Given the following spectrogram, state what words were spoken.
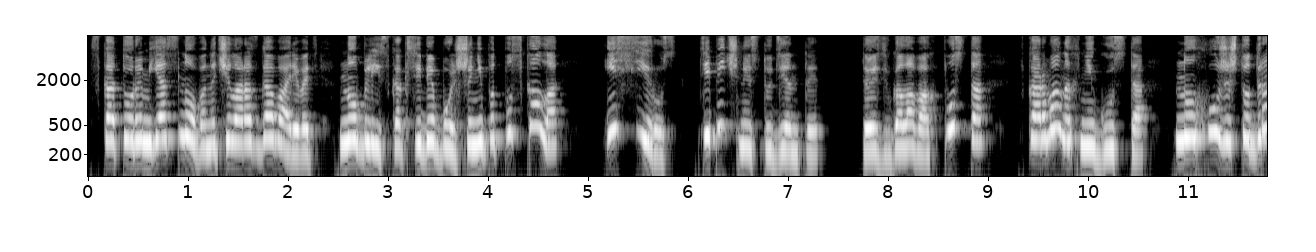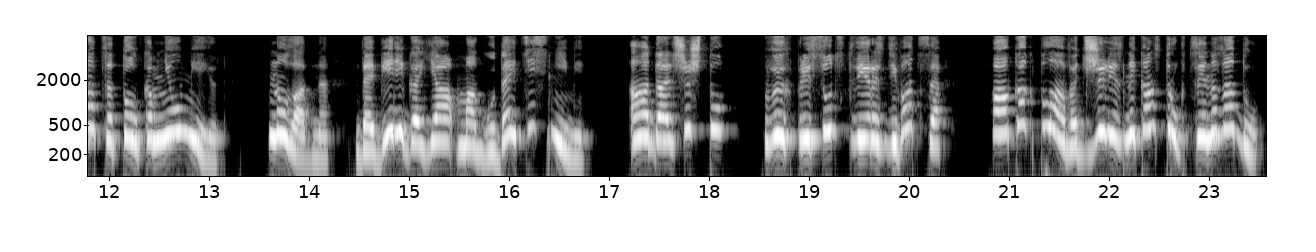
с которым я снова начала разговаривать, но близко к себе больше не подпускала, и Сирус – типичные студенты. То есть в головах пусто, в карманах не густо, но хуже, что драться толком не умеют. Ну ладно, до берега я могу дойти с ними. А дальше что? В их присутствии раздеваться? А как плавать с железной конструкцией на заду?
